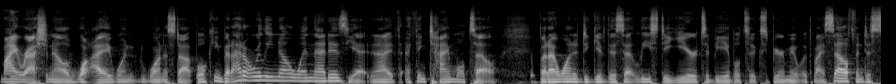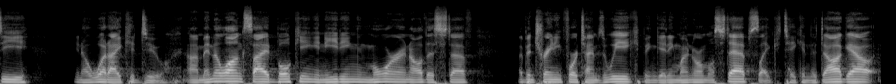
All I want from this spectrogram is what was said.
my rationale of why I want, want to stop bulking. But I don't really know when that is yet. And I, I think time will tell. But I wanted to give this at least a year to be able to experiment with myself and to see you know what I could do. Um, and alongside bulking and eating more and all this stuff, I've been training four times a week, been getting my normal steps, like taking the dog out.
